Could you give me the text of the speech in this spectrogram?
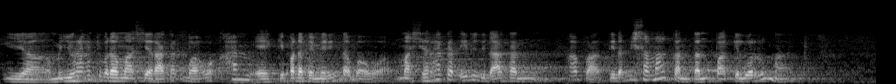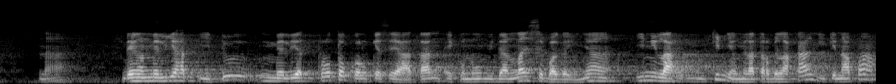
yang menyurahkan kepada masyarakat bahwa kami eh kepada pemerintah bahwa masyarakat itu tidak akan apa tidak bisa makan tanpa keluar rumah. Nah, dengan melihat itu, melihat protokol kesehatan, ekonomi dan lain sebagainya, inilah mungkin yang melatar belakangi kenapa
